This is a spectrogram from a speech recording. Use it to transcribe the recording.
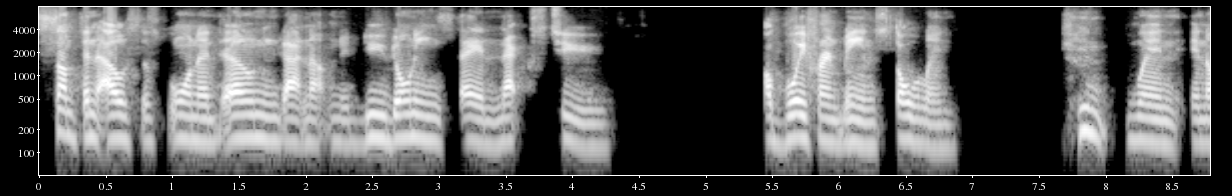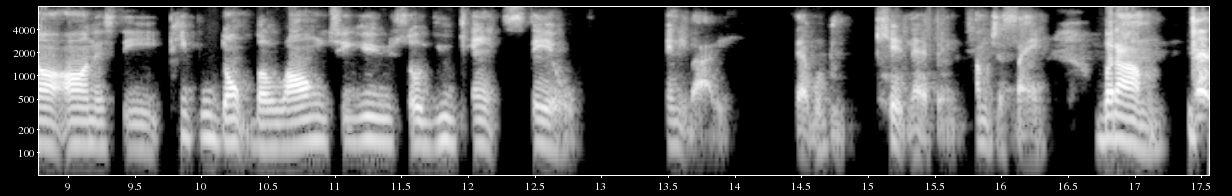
something else is going on don't even got nothing to do, don't even stand next to a boyfriend being stolen when in all honesty, people don't belong to you, so you can't steal anybody. That would be kidnapping. I'm just saying. But um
